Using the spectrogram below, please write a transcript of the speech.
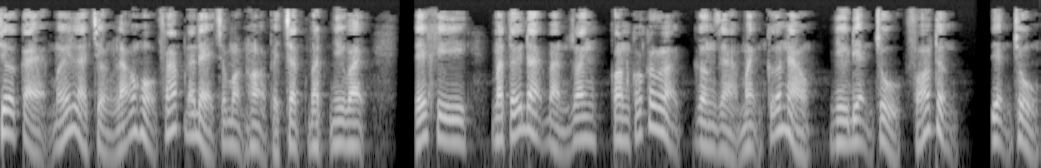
chưa kể mới là trưởng lão hộ pháp đã để cho bọn họ phải chật vật như vậy. Thế khi mà tới đại bản doanh, còn có các loại cường giả mạnh cỡ nào như điện chủ, phó thượng điện chủ,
